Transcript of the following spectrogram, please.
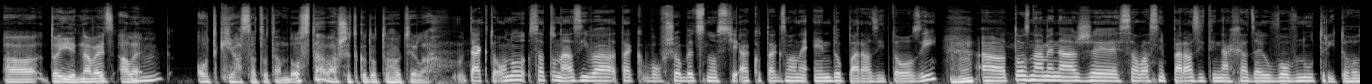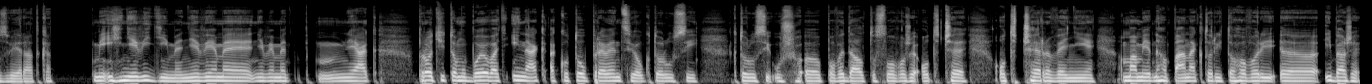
a to je jedna vec, ale Mhm. mm-hmm. odkiaľ sa to tam dostáva všetko do toho tela? Takto, ono sa to nazýva tak vo všeobecnosti ako tzv. endoparazitózy. Uh-huh. A to znamená, že sa vlastne parazity nachádzajú vo vnútri toho zvieratka. My ich nevidíme, nevieme, nevieme mm, nejak proti tomu bojovať inak ako tou prevenciou, ktorú si, ktorú si už e, povedal to slovo, že odče, odčervenie. Mám jedného pána, ktorý to hovorí e, iba, že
